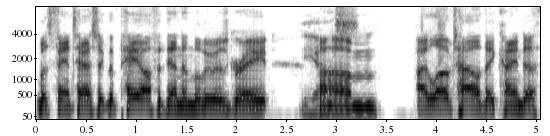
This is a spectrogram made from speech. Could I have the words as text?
was fantastic. The payoff at the end of the movie was great. Yes. Um, I loved how they kind of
